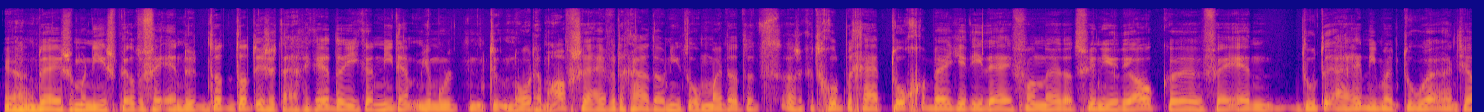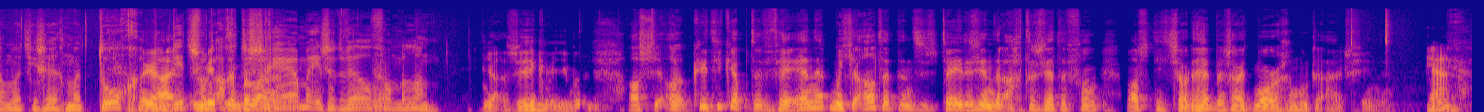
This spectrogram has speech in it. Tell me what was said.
Ja, op deze manier speelt de VN. Dat, dat is het eigenlijk. Hè? Je, kan niet, je moet het natuurlijk nooit helemaal afschrijven, daar gaat het ook niet om. Maar dat het, als ik het goed begrijp, toch een beetje het idee van. dat vinden jullie ook. VN doet er eigenlijk niet meer toe, Jan, wat je zegt. Maar toch, ja, dit soort achter de schermen is het wel ja. van belang. Ja, zeker. Je moet, als je kritiek op de VN hebt, moet je altijd een tweede zin erachter zetten van. Als we het niet zouden hebben, zou je het morgen moeten uitvinden. Ja,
